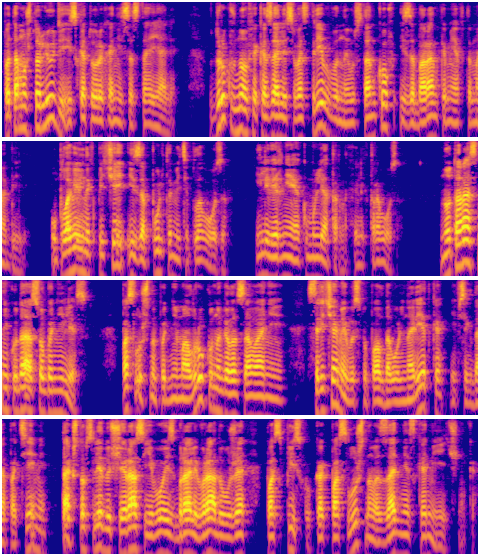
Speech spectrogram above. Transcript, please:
Потому что люди, из которых они состояли, вдруг вновь оказались востребованы у станков и за баранками автомобилей. у плавильных печей и за пультами тепловозов, или вернее аккумуляторных электровозов. Но Тарас никуда особо не лез. Послушно поднимал руку на голосовании, с речами выступал довольно редко и всегда по теме, так что в следующий раз его избрали в Раду уже по списку, как послушного заднескамеечника.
